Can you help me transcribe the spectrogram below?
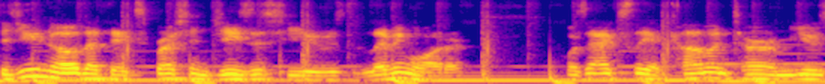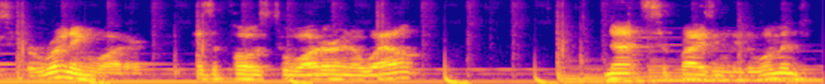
Did you know that the expression Jesus used, living water, was actually a common term used for running water as opposed to water in a well? Not surprisingly, the woman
